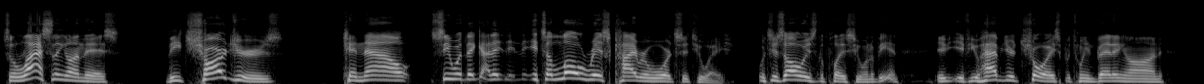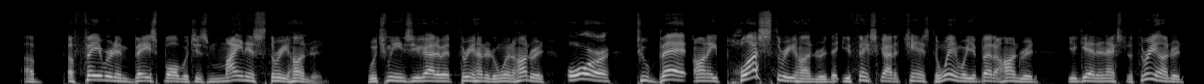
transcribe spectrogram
So, the last thing on this the Chargers can now see what they got. It's a low risk, high reward situation, which is always the place you want to be in. If you have your choice between betting on a, a favorite in baseball, which is minus 300, which means you got to bet 300 to win 100, or to bet on a plus 300 that you think's got a chance to win, where you bet 100 you get an extra 300.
